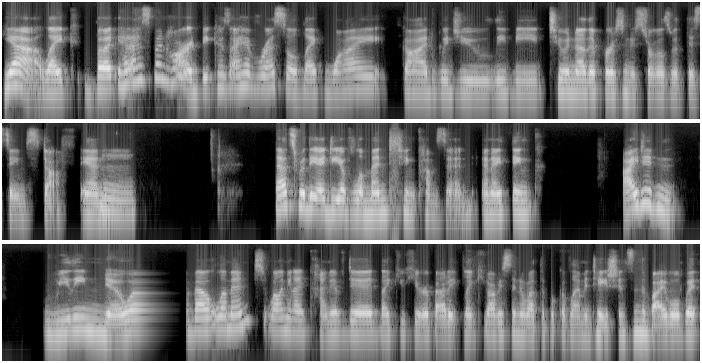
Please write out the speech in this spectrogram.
yeah, like, but it has been hard because I have wrestled, like, why, God, would you lead me to another person who struggles with the same stuff? And mm. that's where the idea of lamenting comes in. And I think I didn't really know about lament. Well, I mean, I kind of did, like, you hear about it, like, you obviously know about the book of Lamentations in the Bible, but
